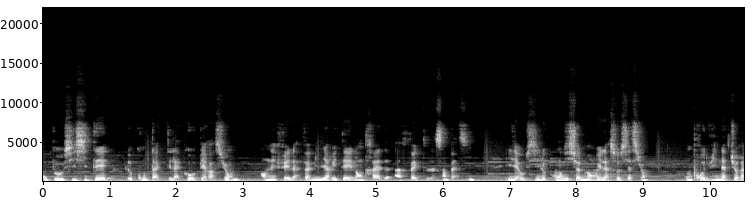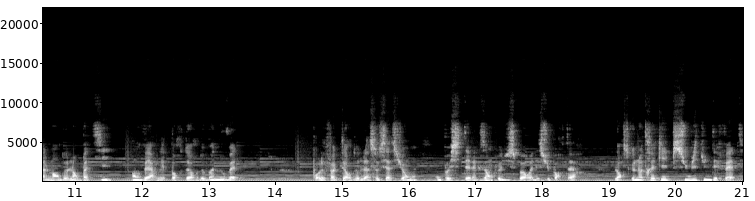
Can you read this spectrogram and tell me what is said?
On peut aussi citer le contact et la coopération. En effet, la familiarité et l'entraide affectent la sympathie. Il y a aussi le conditionnement et l'association. On produit naturellement de l'empathie envers les porteurs de bonnes nouvelles. Pour le facteur de l'association, on peut citer l'exemple du sport et des supporters. Lorsque notre équipe subit une défaite,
